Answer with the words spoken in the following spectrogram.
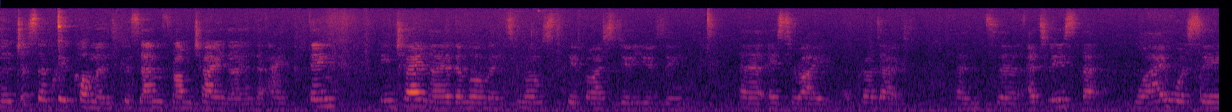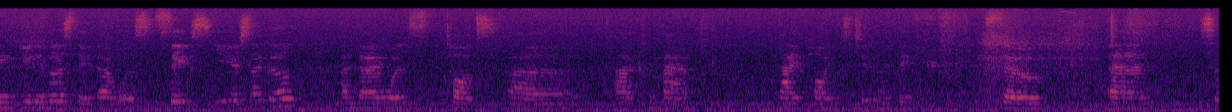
Uh, just a quick comment, because I'm from China, and I think in China at the moment, most people are still using uh, Esri products And uh, at least that when I was in university, that was six years ago, and I was taught uh, ArcMap 9.2, I think. So, um, so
